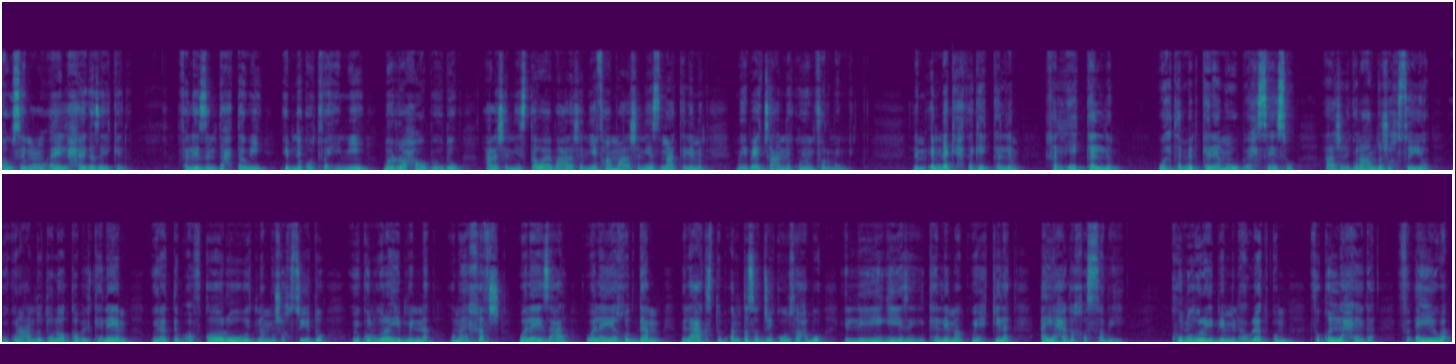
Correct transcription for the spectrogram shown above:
أو سمعه قال حاجة زي كده. فلازم تحتوي ابنك وتفهميه بالراحة وبهدوء علشان يستوعب علشان يفهم وعلشان يسمع كلامك ما يبعدش عنك وينفر منك. لما ابنك يحتاج يتكلم خليه يتكلم واهتم بكلامه وبإحساسه علشان يكون عنده شخصية ويكون عنده طلاقة بالكلام ويرتب أفكاره ويتنمي شخصيته ويكون قريب منك وما يخافش ولا يزعل ولا ياخد جنب بالعكس تبقى انت صديقه وصاحبه اللي يجي يكلمك ويحكي لك أي حاجة خاصة بيه. كونوا قريبين من أولادكم في كل حاجة في أي وقت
